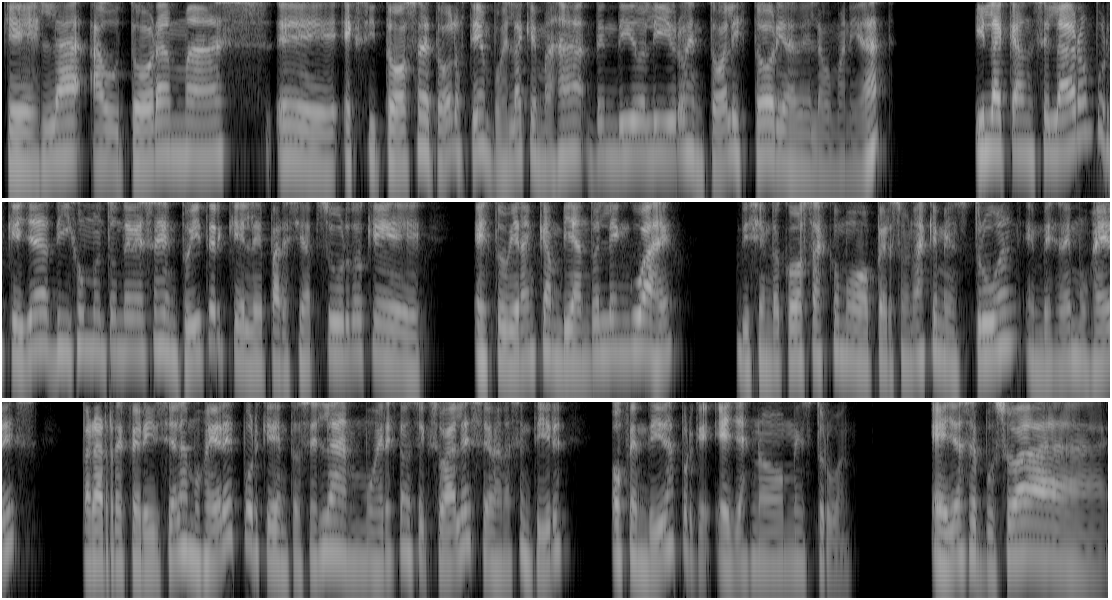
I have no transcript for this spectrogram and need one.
que es la autora más eh, exitosa de todos los tiempos, es la que más ha vendido libros en toda la historia de la humanidad. Y la cancelaron porque ella dijo un montón de veces en Twitter que le parecía absurdo que estuvieran cambiando el lenguaje, diciendo cosas como personas que menstruan en vez de mujeres, para referirse a las mujeres, porque entonces las mujeres transexuales se van a sentir ofendidas porque ellas no menstruan. Ella se puso a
